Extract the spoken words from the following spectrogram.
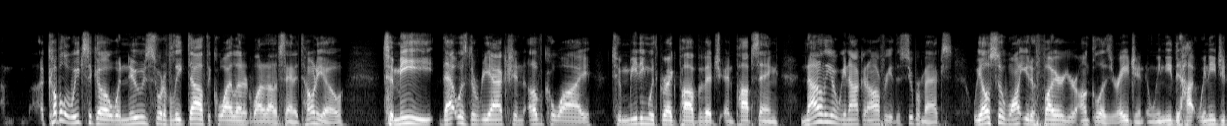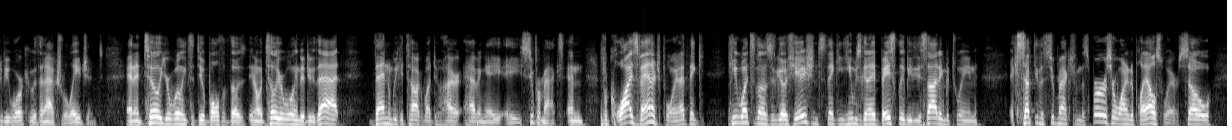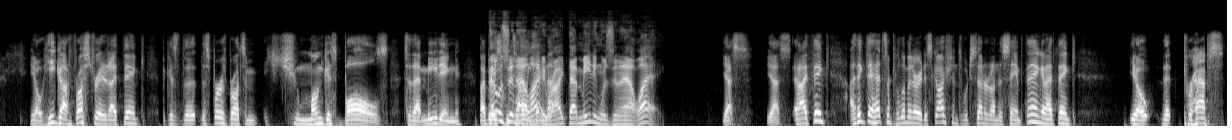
a couple of weeks ago when news sort of leaked out that Kawhi Leonard wanted out of San Antonio, to me, that was the reaction of Kawhi to meeting with Gregg Popovich and Pop saying, not only are we not going to offer you the supermax, we also want you to fire your uncle as your agent, and we need to we need you to be working with an actual agent. And until you're willing to do both of those, you know, until you're willing to do that, then we could talk about hire, having a, a supermax. And from Kawhi's vantage point, I think he went to those negotiations thinking he was going to basically be deciding between accepting the supermax from the Spurs or wanting to play elsewhere. So you know, he got frustrated, I think, because the, the Spurs brought some humongous balls to that meeting by That basically was in telling L.A., not- right? That meeting was in L.A. Yes, yes, and I think I think they had some preliminary discussions which centered on the same thing, and I think, you know, that perhaps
